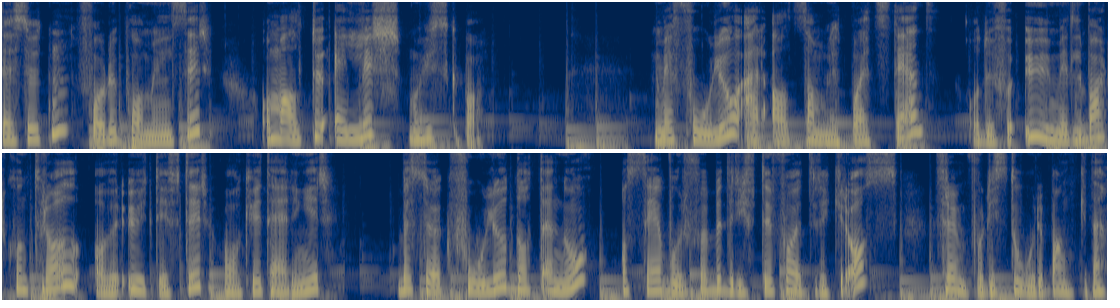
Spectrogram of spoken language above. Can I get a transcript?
Dessuten får du påminnelser om alt du ellers må huske på. Med Folio er alt samlet på ett sted, og du får umiddelbart kontroll over utgifter og kvitteringer. Besøk folio.no og se hvorfor bedrifter foretrekker oss fremfor de store bankene.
